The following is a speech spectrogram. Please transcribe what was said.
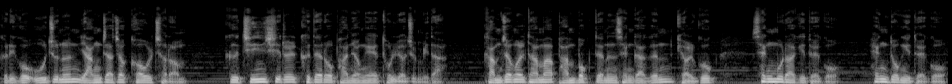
그리고 우주는 양자적 거울처럼 그 진실을 그대로 반영해 돌려줍니다. 감정을 담아 반복되는 생각은 결국 생물학이 되고 행동이 되고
